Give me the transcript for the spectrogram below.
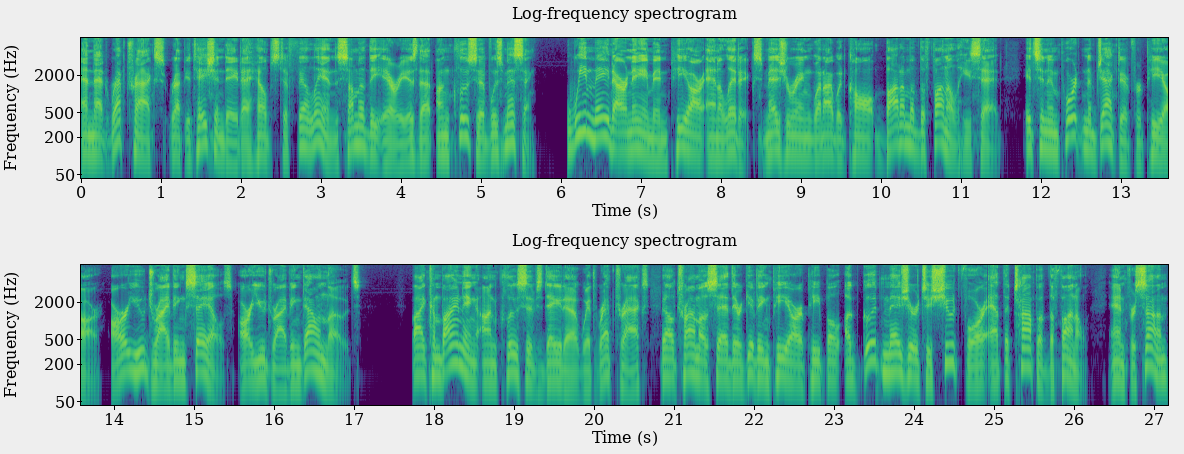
and that RepTrak's reputation data helps to fill in some of the areas that Onclusive was missing. We made our name in PR analytics, measuring what I would call bottom of the funnel, he said. It's an important objective for PR. Are you driving sales? Are you driving downloads? By combining Onclusive's data with RepTrak's, Beltramo said they're giving PR people a good measure to shoot for at the top of the funnel. And for some,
